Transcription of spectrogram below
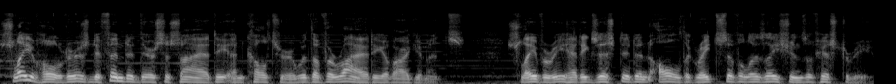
Slaveholders defended their society and culture with a variety of arguments. Slavery had existed in all the great civilizations of history.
